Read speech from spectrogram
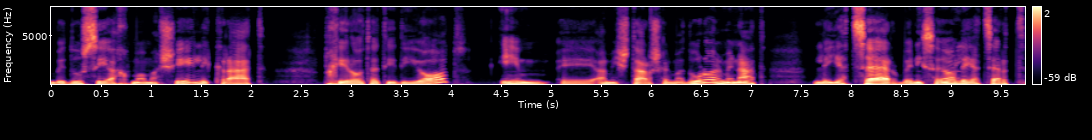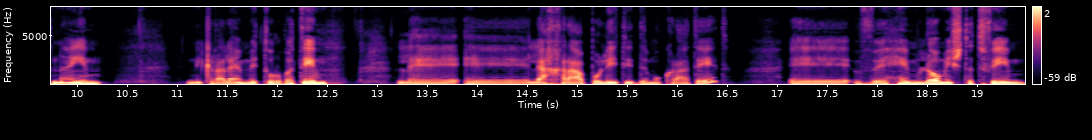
בדו-שיח ממשי לקראת בחירות עתידיות עם אה, המשטר של מדורו, על מנת לייצר, בניסיון לייצר תנאים, נקרא להם מתורבתים, אה, להכרעה פוליטית דמוקרטית, אה, והם לא משתתפים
